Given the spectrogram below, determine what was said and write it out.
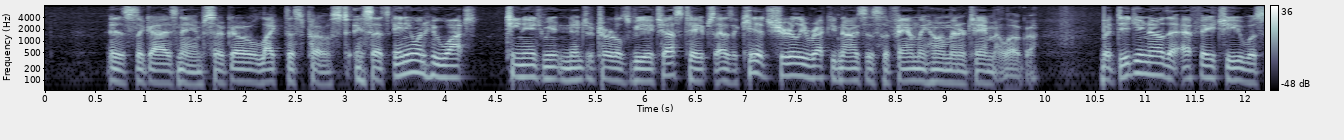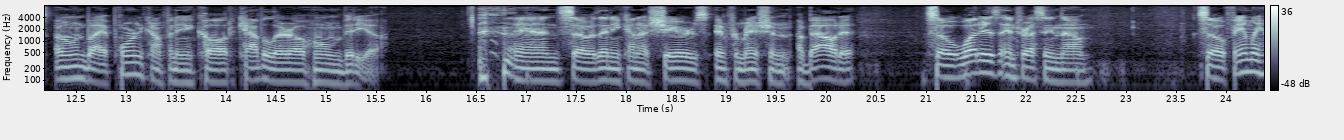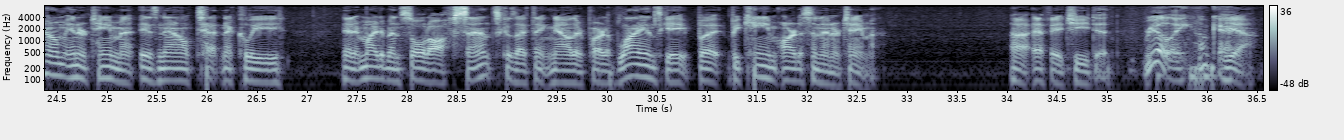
is the guy's name. So go like this post. He says anyone who watched Teenage Mutant Ninja Turtles VHS tapes as a kid surely recognizes the Family Home Entertainment logo. But did you know that FHE was owned by a porn company called Caballero Home Video? and so then he kind of shares information about it. So what is interesting though? So Family Home Entertainment is now technically and it might have been sold off since because I think now they're part of Lionsgate, but became Artisan Entertainment. Uh, FHE did, Really? Okay. yeah,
